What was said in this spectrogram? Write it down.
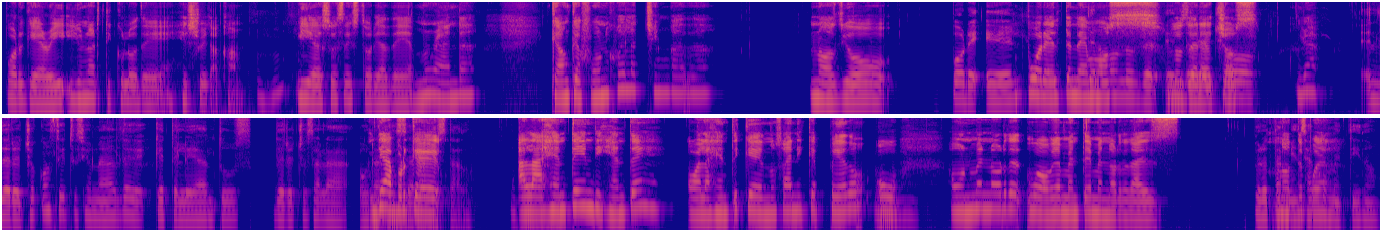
por Gary y un artículo de History.com. Y eso es la historia de Miranda, que aunque fue un hijo de la chingada, nos dio, Por él, por él tenemos, Tenemos los de- los, el derechos. derecho- Ya. el derecho constitucional de que te lean tus derechos a la hora Ya, de porque ser arrestado. A la gente indigente o a la gente que no sabe ni qué pedo o a un menor de, o obviamente menor de edad es, Pero no te se puede- ha cometido.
